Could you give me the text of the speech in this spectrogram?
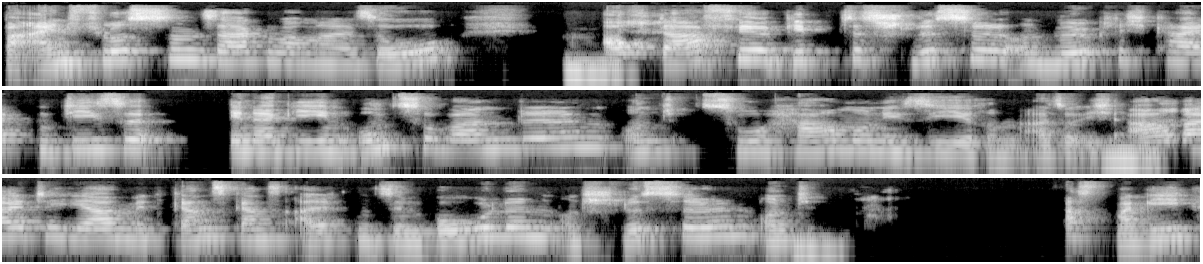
beeinflussen, sagen wir mal so. Mhm. Auch dafür gibt es Schlüssel und Möglichkeiten, diese Energien umzuwandeln und zu harmonisieren. Also ich mhm. arbeite ja mit ganz, ganz alten Symbolen und Schlüsseln und mhm. fast Magie,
